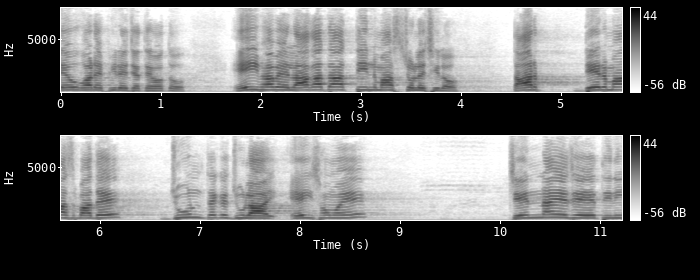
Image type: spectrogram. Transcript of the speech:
দেওঘরে ফিরে যেতে হতো। এইভাবে লাগাতার তিন মাস চলেছিল। তার দেড় মাস বাদে জুন থেকে জুলাই এই সময়ে চেন্নাইয়ে যে তিনি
